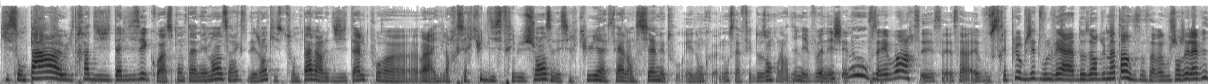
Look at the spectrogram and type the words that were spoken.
qui sont pas ultra digitalisées quoi. Spontanément, c'est vrai que c'est des gens qui se tournent pas vers le digital pour voilà, leur circuit de distribution, c'est des circuits assez à l'ancienne et tout. Et donc nous, ça fait deux ans qu'on leur dit mais venez chez nous, vous allez voir, c'est ça, vous serez plus obligé de vous lever à 2 heures du matin, ça, ça va vous changer la vie,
